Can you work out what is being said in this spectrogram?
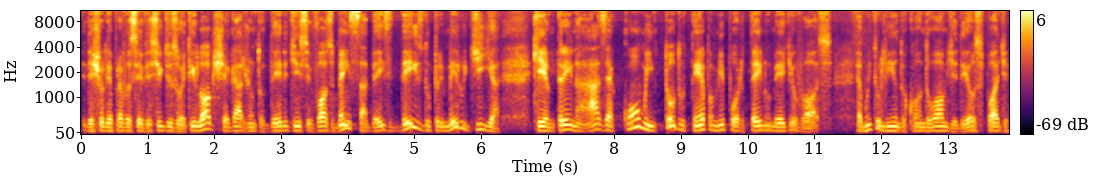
Deixa eu ler para você, versículo 18. E logo chegaram junto dele, disse: Vós bem sabeis, desde o primeiro dia que entrei na Ásia, como em todo o tempo me portei no meio de vós. É muito lindo quando o homem de Deus pode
